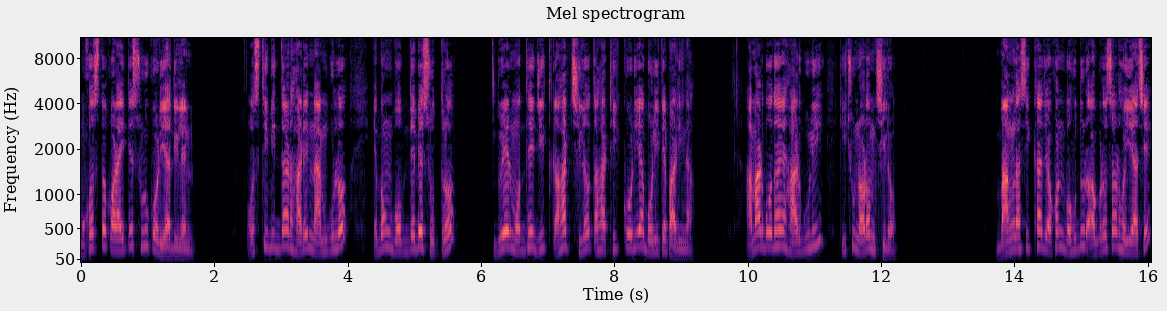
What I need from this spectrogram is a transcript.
মুখস্থ করাইতে শুরু করিয়া দিলেন। অস্থিবিদ্যার হাড়ের নামগুলো এবং বোপদেবের সূত্র দুয়ের মধ্যে জিত কাহার ছিল তাহা ঠিক করিয়া বলিতে পারি না। আমার বোধহয় হাড়গুলি কিছু নরম ছিল। বাংলা শিক্ষা যখন বহুদূর অগ্রসর হইয়াছে,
